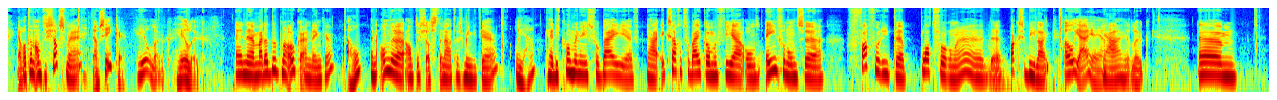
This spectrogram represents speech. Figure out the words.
Ja, wat een enthousiasme, hè? Nou, zeker. Heel leuk. Heel leuk. En, uh, maar dat doet me ook aan denken. Oh. Een andere enthousiaste natris militair. Oh ja? Ja, die kwam ineens voorbij. Uh, ja, ik zag het voorbij komen via ons, een van onze favoriete platformen. Uh, de Paxe Be Like. Oh ja, ja, ja. Ja, heel leuk. Um,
